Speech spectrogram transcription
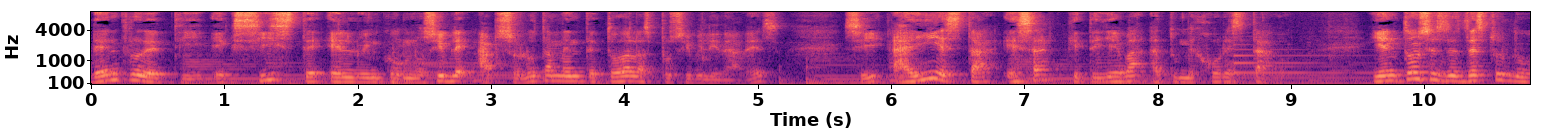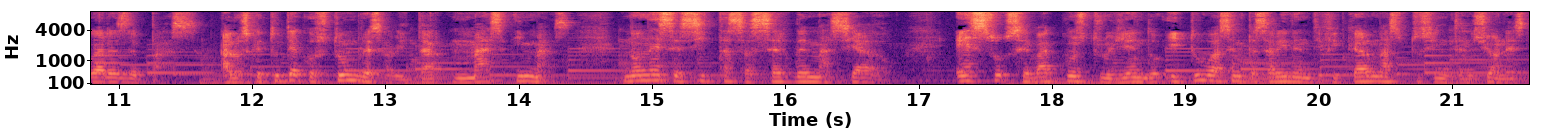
dentro de ti existe en lo incognoscible absolutamente todas las posibilidades, ¿sí? ahí está esa que te lleva a tu mejor estado. Y entonces desde estos lugares de paz, a los que tú te acostumbres a habitar más y más, no necesitas hacer demasiado. Eso se va construyendo y tú vas a empezar a identificar más tus intenciones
